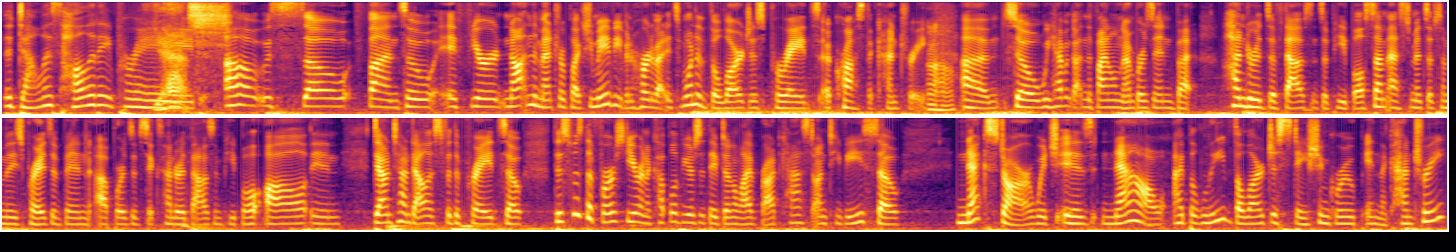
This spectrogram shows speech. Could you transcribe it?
The Dallas Holiday Parade. Yes. Oh, it was so fun. So, if you're not in the Metroplex, you may have even heard about it. It's one of the largest parades across the country. Uh-huh. Um, so, we haven't gotten the final numbers in, but hundreds of thousands of people. Some estimates of some of these parades have been upwards of 600,000 people, all in downtown Dallas for the parade. So, this was the first year in a couple of years that they've done a live broadcast on TV. So, Nexstar, which is now, I believe, the largest station group in the country,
